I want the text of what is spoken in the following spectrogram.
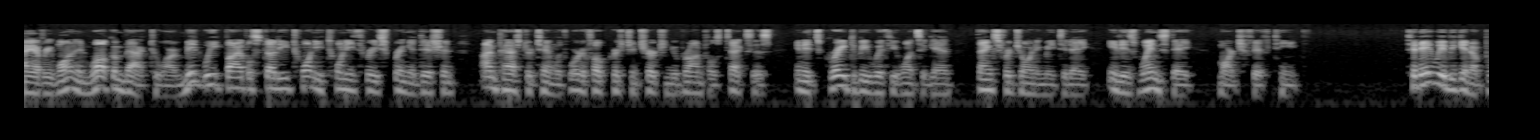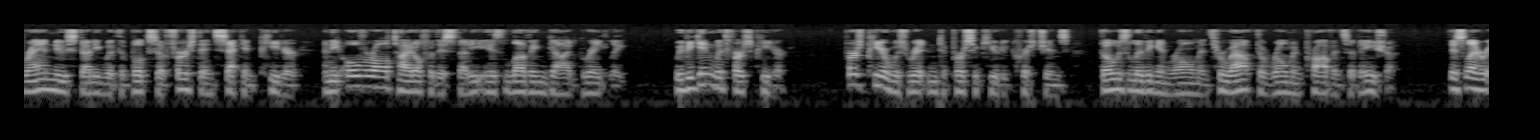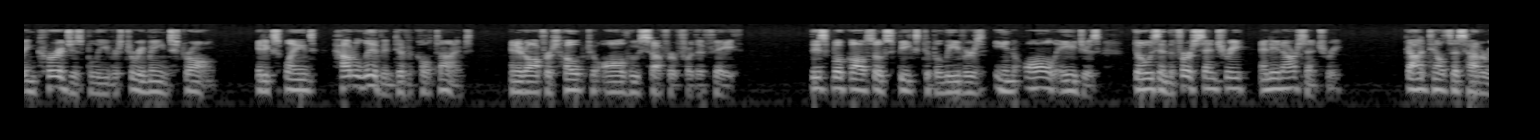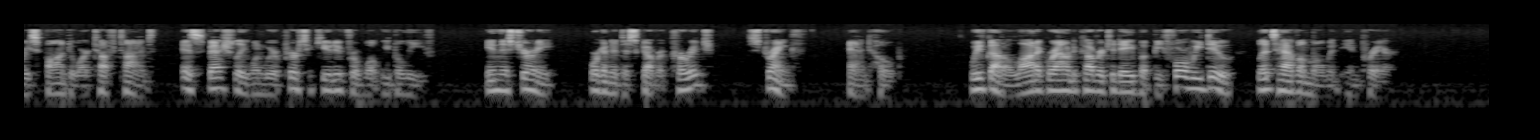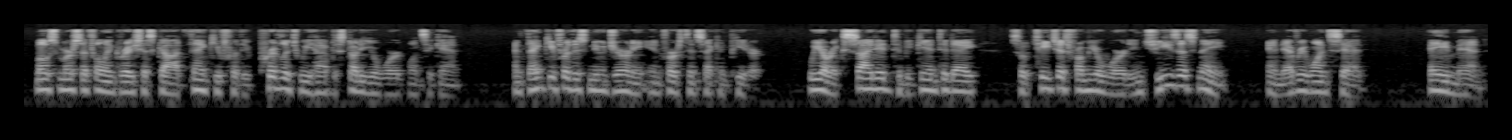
Hi, everyone, and welcome back to our Midweek Bible Study 2023 Spring Edition. I'm Pastor Tim with Word of Hope Christian Church in New Braunfels, Texas, and it's great to be with you once again. Thanks for joining me today. It is Wednesday, March 15th. Today we begin a brand new study with the books of 1st and 2nd Peter, and the overall title for this study is Loving God Greatly. We begin with 1st Peter. 1st Peter was written to persecuted Christians, those living in Rome and throughout the Roman province of Asia. This letter encourages believers to remain strong. It explains how to live in difficult times, and it offers hope to all who suffer for the faith. This book also speaks to believers in all ages, those in the first century and in our century. God tells us how to respond to our tough times, especially when we're persecuted for what we believe. In this journey, we're going to discover courage, strength, and hope. We've got a lot of ground to cover today, but before we do, let's have a moment in prayer. Most merciful and gracious God, thank you for the privilege we have to study your word once again. And thank you for this new journey in 1st and 2nd Peter. We are excited to begin today, so teach us from your word in Jesus' name. And everyone said, Amen.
